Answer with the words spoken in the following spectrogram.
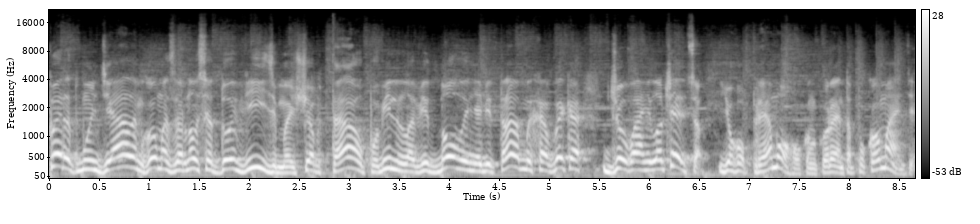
Перед мундіалем Гома звернувся до відьми, щоб та уповільнила відновлення від травми хавбека Джованні Лочельцо, його прямого конкурента по команді.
